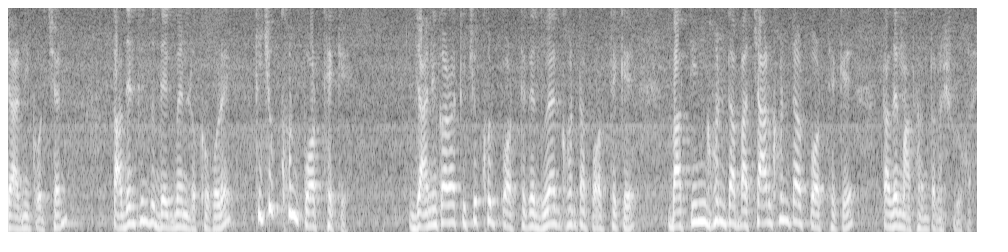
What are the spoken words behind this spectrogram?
জার্নি করছেন, তাদের কিন্তু দেখবেন লক্ষ্য করে, কিছুক্ষণ পর থেকে, জার্নি করার কিছুক্ষণ পর থেকে, দু এক ঘণ্টা পর থেকে বা তিন ঘণ্টা বা চার ঘণ্টার পর থেকে তাদের মাথা যন্ত্রণা শুরু হয়।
